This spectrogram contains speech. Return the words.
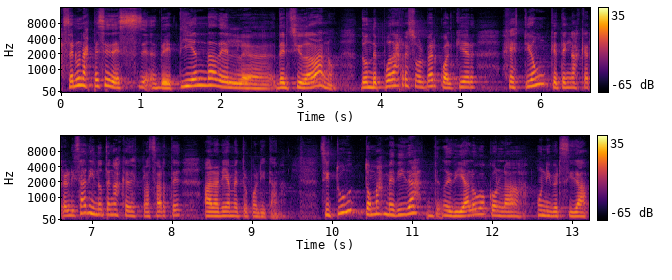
hacer una especie de, tienda del, del, ciudadano, donde puedas resolver cualquier gestión que tengas que realizar y no tengas que desplazarte al área metropolitana. Si tú tomas medidas de diálogo con la universidad,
